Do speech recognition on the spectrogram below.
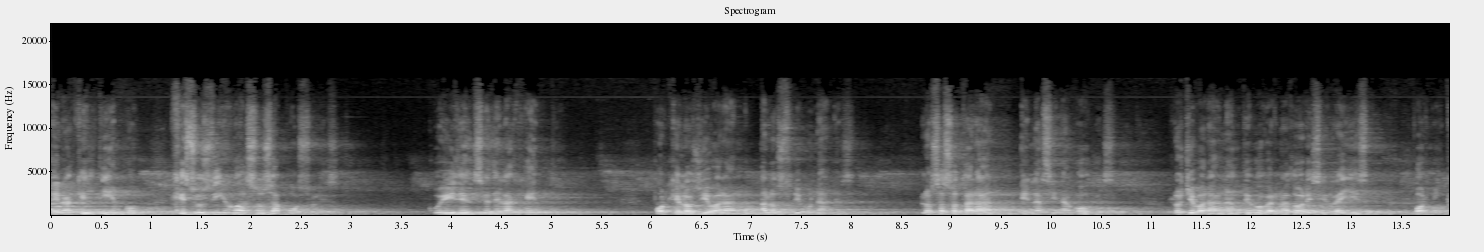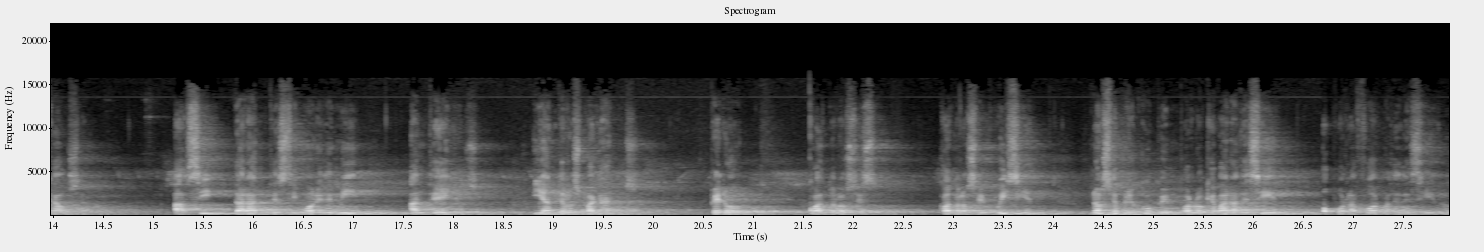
En aquel tiempo Jesús dijo a sus apóstoles, cuídense de la gente, porque los llevarán a los tribunales, los azotarán en las sinagogas, los llevarán ante gobernadores y reyes por mi causa Así darán testimonio de mí ante ellos y ante los paganos. Pero cuando los, cuando los enjuicien, no se preocupen por lo que van a decir o por la forma de decirlo,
